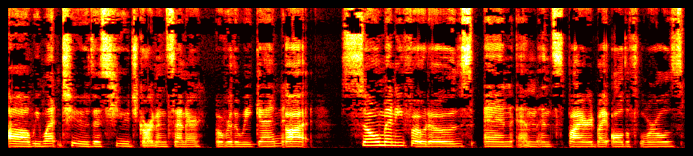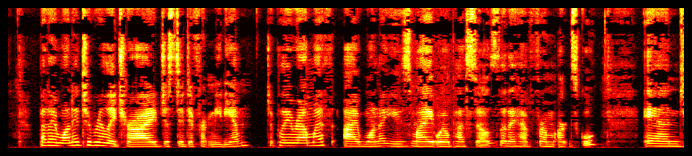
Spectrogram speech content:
Uh, we went to this huge garden center over the weekend. Got so many photos and am inspired by all the florals. But I wanted to really try just a different medium to play around with. I want to use my oil pastels that I have from art school. And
